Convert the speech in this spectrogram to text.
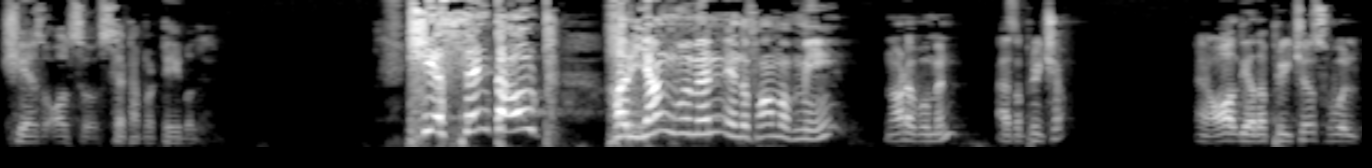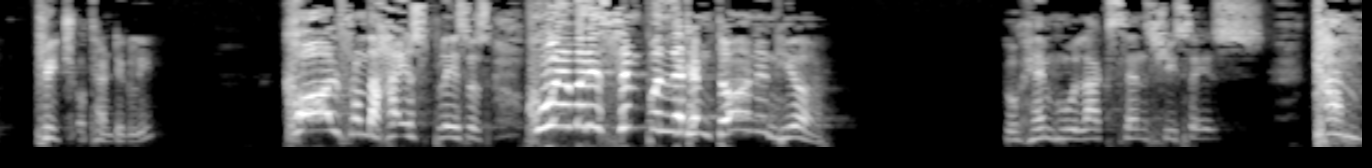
She has also set up a table. She has sent out her young women in the form of me, not a woman, as a preacher, and all the other preachers who will preach authentically. Call from the highest places. Whoever is simple, let him turn in here. To him who lacks sense, she says, come,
